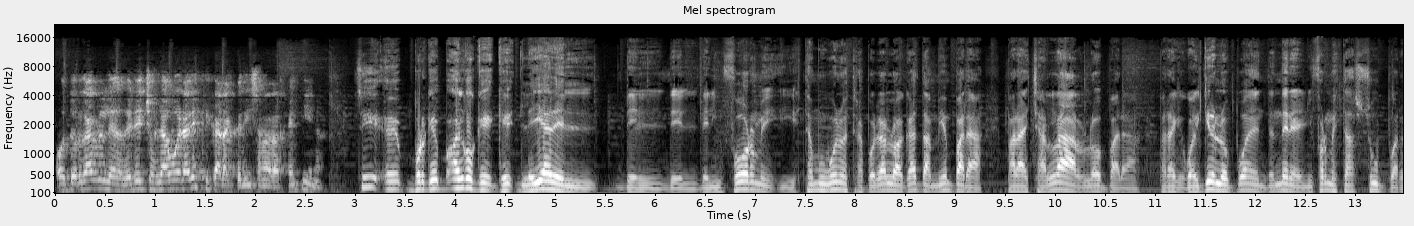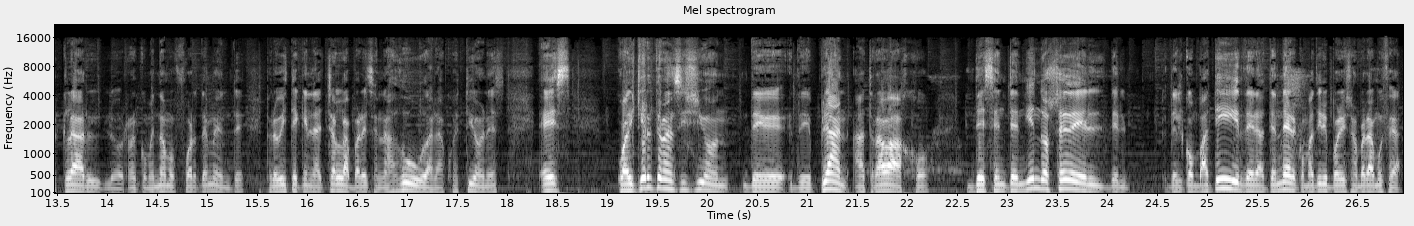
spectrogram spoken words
Otorgarle los derechos laborales que caracterizan a la Argentina. Sí, eh, porque algo que, leía del, del, informe y está muy bueno extrapolarlo acá también para, para charlarlo, para, para que cualquiera lo pueda entender. El informe está súper claro y lo recomendamos fuertemente, pero viste que en la charla aparecen las dudas, las cuestiones. Es cualquier transición de, de plan a trabajo, desentendiéndose del, del del combatir, del atender, combatir por ahí es una palabra muy fea,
